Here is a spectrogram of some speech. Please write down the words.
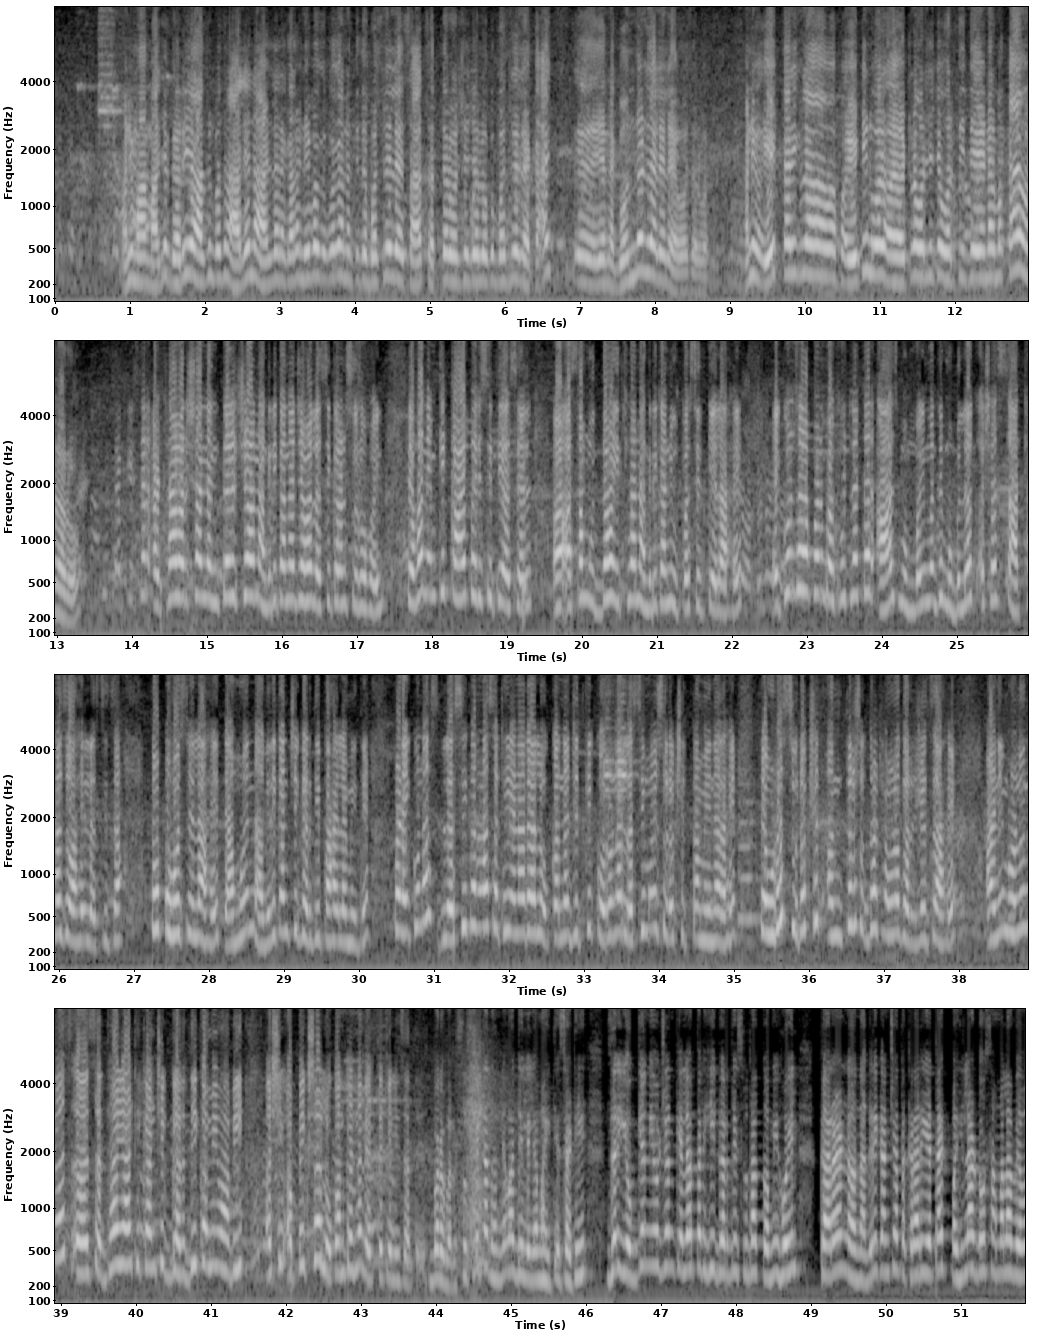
आणि मा- माझ्या घरी अजूनपासून आले ना आणलं ना कारण हे बघ बघा ना तिथे बसलेले आहे साठ सत्तर वर्षाचे लोक बसलेले आहे काय अं, हे नाही गोंधळ झालेला आहे हो सर्व. आणि एक तारीखला एटीन वर अठरा वर्षाच्या वरती ते येणार मग काय होणार हो? सर तर अठरा वर्षानंतरच्या नागरिकांना जेव्हा लसीकरण सुरू होईल तेव्हा नेमकी काय परिस्थिती असेल असा मुद्दा इथल्या नागरिकांनी उपस्थित केला आहे. एकूण जर आपण बघितलं तर आज मुंबईमध्ये मुबलक अशा साठा जो आहे लसीचा तो पोहोचलेला आहे. त्यामुळे नागरिकांची गर्दी पाहायला मिळते. पण एकूणच लसीकरणासाठी येणाऱ्या लोकांना जितकी कोरोना लसीमुळे सुरक्षितता मिळणार आहे तेवढंच सुरक्षित अंतर सुद्धा ठेवणं गरजेचं आहे. आणि म्हणूनच सध्या या ठिकाणची गर्दी कमी व्हावी अशी अपेक्षा लोकांकडनं व्यक्त केली जाते. बरोबर. सुस्मिता धन्यवाद दिलेल्या माहितीसाठी. जर योग्य नियोजन केलं तर ही गर्दी सुद्धा कमी होईल. कारण नागरिकांच्या तक्रारी येत आहेत. पहिला डोस आम्हाला व्यवस्थित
